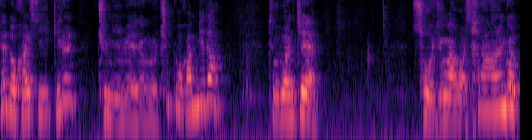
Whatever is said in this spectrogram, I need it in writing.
회복할 수 있기를 주님의 이름으로 축복합니다. 두 번째, 소중하고 사랑하는 것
